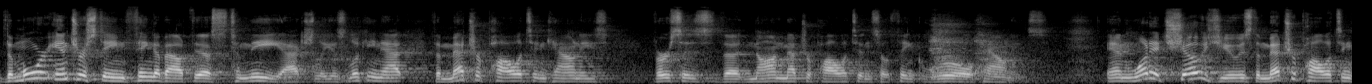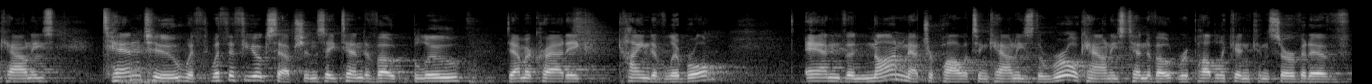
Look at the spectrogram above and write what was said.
The more interesting thing about this to me, actually, is looking at the metropolitan counties versus the non metropolitan, so think rural counties. And what it shows you is the metropolitan counties tend to, with, with a few exceptions, they tend to vote blue, Democratic, kind of liberal. And the non metropolitan counties, the rural counties, tend to vote Republican, conservative,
